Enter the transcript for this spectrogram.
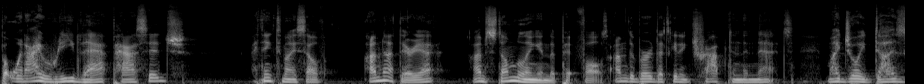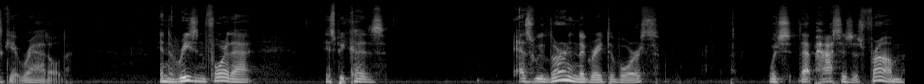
But when I read that passage, I think to myself, I'm not there yet. I'm stumbling in the pitfalls. I'm the bird that's getting trapped in the net. My joy does get rattled. And the reason for that is because, as we learn in the Great Divorce, which that passage is from,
